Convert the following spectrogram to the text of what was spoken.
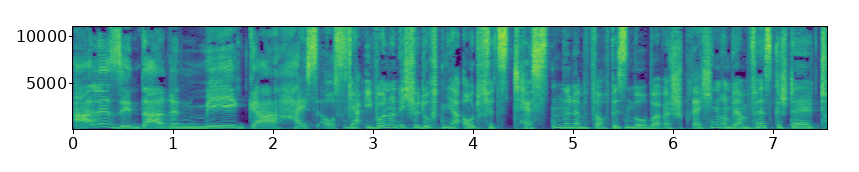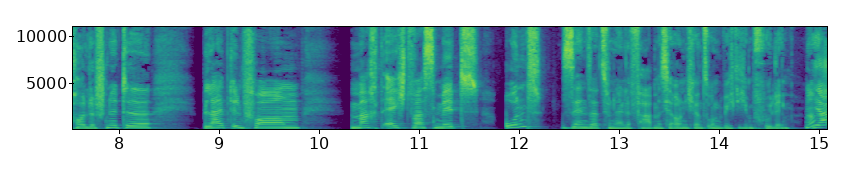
alle sehen darin mega heiß aus. Ja, Yvonne und ich, wir durften ja Outfits testen, ne, damit wir auch wissen, worüber wir sprechen. Und wir haben festgestellt, tolle Schnitte, bleibt in Form, macht echt was mit und sensationelle Farben ist ja auch nicht ganz unwichtig im Frühling. Ne? Ja,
